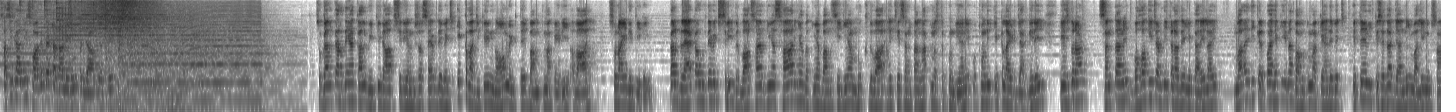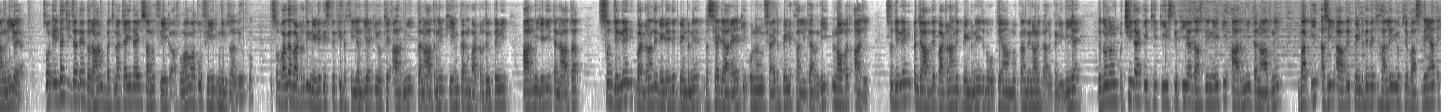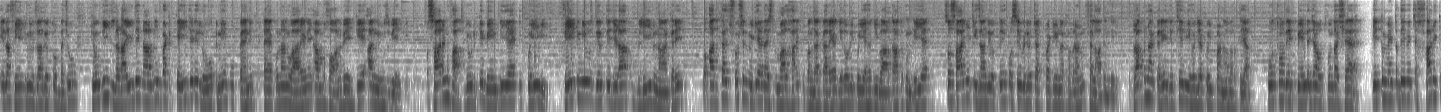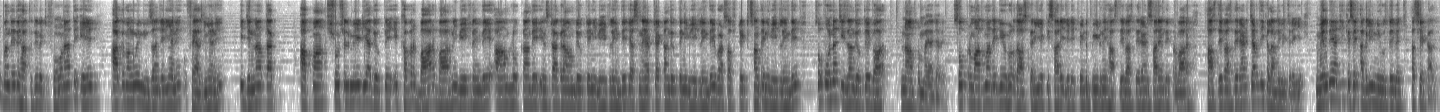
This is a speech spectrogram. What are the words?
ਸਤਿ ਸ਼੍ਰੀ ਅਕਾਲ ਜੀ, ਸਵਾਗਤ ਹੈ ਤੁਹਾਡਾ ਲੀਡਿੰਗ ਪੰਜਾਬ ਦੇ ਉੱਤੇ। ਸੋ ਗੱਲ ਕਰਦੇ ਹਾਂ ਕੱਲ ਬੀਤੀ ਰਾਤ ਸ੍ਰੀ ਅੰਮ੍ਰਿਤਸਰ ਸਾਹਿਬ ਦੇ ਵਿੱਚ 1:09 ਮਿੰਟ ਤੇ ਬੰਬ ਧਮਾਕੇ ਦੀ ਆਵਾਜ਼ ਸੁਣਾਈ ਦਿੱਤੀ ਗਈ। ਕੱਲ ਬਲੈਕ ਆਊਟ ਦੇ ਵਿੱਚ ਸ੍ਰੀ ਦਰਬਾਰ ਸਾਹਿਬ ਦੀਆਂ ਸਾਰੀਆਂ ਬੱਤੀਆਂ ਬੰਦ ਸੀਗੀਆਂ। ਮੁੱਖ ਦੁਆਰ ਜਿੱਥੇ ਸੰਗਤਾਂ ਨਤਮਸਤਕ ਹੁੰਦੀਆਂ ਨੇ, ਉੱਥੋਂ ਦੀ ਇੱਕ ਲਾਈਟ ਜਗਦੀ ਰਹੀ। ਇਸ ਦੌਰਾਨ ਸੰਗਤਾਂ ਨੇ ਬਹੁਤ ਹੀ ਚੜ੍ਹਦੀ ਕਲਾ ਦੇ ਯਕਾਰੇ ਲਾਏ। ਮਹਾਰਾਜ ਦੀ ਕਿਰਪਾ ਹੈ ਕਿ ਇਹਨਾਂ ਬੰਬ ਧਮਾਕਿਆਂ ਦੇ ਵਿੱਚ ਕਿਤੇ ਵੀ ਕਿਸੇ ਦਾ ਜਾਨੀ ਮਾਲੀ ਨੁਕਸਾਨ ਨਹੀਂ ਹੋਇਆ। ਸੋ ਇਹਨਾਂ ਚੀਜ਼ਾਂ ਦੇ ਦੌਰਾਨ ਬਚਣਾ ਚਾਹੀਦਾ ਹੈ ਸਾਨੂੰ ਫੇਕ ਅਫਵਾਹਾਂ ਤੋਂ ਫੇਕ ਨਿਊਜ਼ਾਂ ਦੇ ਉੱਤੋਂ ਸੋ ਵਾਹਗਾ ਬਾਰਡਰ ਦੀ ਨੇੜੇ ਦੀ ਸਥਿਤੀ ਦੱਸੀ ਜਾਂਦੀ ਹੈ ਕਿ ਉੱਥੇ ਆਰਮੀ ਤੈਨਾਤ ਨੇ, ਖੇਮ ਕਰਨ ਬਾਰਡਰ ਦੇ ਉੱਤੇ ਵੀ ਆਰਮੀ ਜਿਹੜੀ ਤੈਨਾਤ ਆ। ਸੋ ਜਿੰਨੇ ਵੀ ਬਾਰਡਰਾਂ ਦੇ ਨੇੜੇ ਦੇ ਪਿੰਡ ਨੇ, ਦੱਸਿਆ ਜਾ ਰਿਹਾ ਹੈ ਕਿ ਉਹਨਾਂ ਨੂੰ ਸ਼ਾਇਦ ਪਿੰਡ ਖਾਲੀ ਕਰਨ ਦੀ ਨੌਬਤ ਆ ਜੇ। ਸੋ ਜਿੰਨੇ ਵੀ ਪੰਜਾਬ ਦੇ ਬਾਰਡਰਾਂ ਦੇ ਪਿੰਡ ਨੇ, ਜਦੋਂ ਉੱਥੇ ਆਮ ਲੋਕਾਂ ਦੇ ਨਾਲ ਗੱਲ ਕਰੀਦੀ ਹੈ, ਜਦੋਂ ਉਹਨਾਂ ਨੂੰ ਪੁੱਛੀਦਾ ਕਿ ਇੱਥੇ ਕੀ ਸਥਿਤੀ ਆ, ਦੱਸਦੇ ਨੇ ਕਿ ਆਰਮੀ ਤੈਨਾਤ ਨੇ ਬਾਕੀ ਅਸੀਂ ਆਪਦੇ ਪਿੰਡ ਦੇ ਵਿੱਚ ਹਾਲੇ ਵੀ ਉੱਥੇ ਵੱਸਦੇ ਆ ਤੇ ਇਹਨਾਂ ਫੇਕ ਨਿਊਜ਼ਾਂ ਦੇ ਉੱਤੋਂ ਬਚੋ, ਕਿਉਂਕਿ ਲੜਾਈ ਦੇ ਨਾਲ ਨਹੀਂ ਬਟ ਕਈ ਜਿਹੜੇ ਲੋਕ ਨੇ ਉਹ ਪੈਨਿਕ ਅਟੈਕ ਉਹਨਾਂ ਨੂੰ ਆ ਰਹੇ ਨੇ ਆ ਮਾਹੌਲ ਵੇਖ ਕੇ ਆ ਨਿਊਜ਼ ਵੇਖ ਕੇ। ਸੋ ਸਾਰਿਆਂ ਨੂੰ ਹੱਥ ਜੋੜ ਕੇ ਬੇਨਤੀ ਹੈ ਕਿ ਕੋਈ ਵੀ ਫੇਕ ਨਿਊਜ਼ ਦੇ ਉੱਤੇ ਜਿਹੜਾ ਬਲੀਵ ਨਾ ਕਰੇ। ਤੋ ਅੱਜ ਕੱਲ ਸੋਸ਼ਲ ਮੀਡੀਆ ਦਾ ਇਸਤੇਮਾਲ ਹਰ ਇੱਕ ਬੰਦਾ ਕਰ ਰਿਹਾ, ਜਦੋਂ ਵੀ ਕੋਈ ਇਹੋ ਜਿਹੀ ਵਾਰਦਾਤ ਹੁੰਦੀ ਹੈ, ਸੋ ਸਾਰੀਆਂ ਚੀਜ਼ਾਂ ਦੇ ਉੱਤੇ ਉਸੇ ਵੇਲੇ ਉਹ ਚਟਪਟੀ ਉਹਨਾਂ ਖਬਰਾਂ ਨੂੰ ਫੈਲਾ ਦਿੰਦੇ ਨੇ। ਰੱਬ ਨਾ ਕਰੇ ਜਿੱਥੇ ਵੀ ਇਹੋ ਜਿਹਾ ਕੋਈ ਭਾਣਾ ਵਰਤਿਆ। ਉੱਥੋਂ ਦੇ ਪਿੰਡ ਜਾਂ ਉੱਥੋਂ ਦਾ ਸ਼ਹਿਰ, ਇੱਕ ਮਿੰਟ ਦੇ ਵਿੱਚ ਹਰ ਇੱਕ ਬੰਦੇ ਦੇ ਹੱਥ ਦੇ ਵਿੱਚ ਫੋਨ ਆ ਤੇ ਇਹ ਅੱਗ ਵਾਂਗੂ ਹੀ ਨਿਊਜ਼ਾਂ ਜਿਹੜੀਆਂ ਨੇ, ਉਹ ਫੈਲਦੀਆਂ ਨੇ ਕਿ ਜਿੰਨਾ ਤੱਕ ਆਪਾਂ ਸੋਸ਼ਲ ਮੀਡੀਆ ਦੇ ਉੱਤੇ ਇਹ ਖਬਰ ਬਾਰ-ਬਾਰ ਨਹੀਂ ਵੇਖ ਲੈਂਦੇ, ਆਮ ਲੋਕਾਂ ਦੇ ਇੰਸਟਾਗ੍ਰam ਦੇ ਉੱਤੇ ਨਹੀਂ ਵੇਖ ਲੈਂਦੇ ਜਾਂ ਸਨੈਪਚੈਟਾਂ ਦੇ ਉੱਤੇ ਨਹੀਂ ਵੇਖ ਲੈਂਦੇ, WhatsApp ਸਟੇਟਸਾਂ ਤੇ ਨਹੀਂ ਵੇਖ ਲੈਂਦੇ, ਸੋ ਉਹਨਾਂ ਚੀਜ਼ਾਂ ਦੇ ਉੱਤੇ ਗੌਰ ਨਾ ਫਰਮਾਇਆ ਜਾਵੇ। ਸੋ ਪ੍ਰਮਾਤਮਾ ਦੇ ਅੱਗੇ ਉਹ ਅਰਦਾਸ ਕਰੀਏ ਕਿ ਸਾਰੇ ਜਿਹੜੇ ਪਿੰਡ ਪੀੜ ਨੇ ਹੱਸਦੇ ਵਸਦੇ ਰਹਿਣ, ਸਾਰਿਆਂ ਦੇ ਪਰਿਵਾਰ ਹੱਸਦੇ ਵਸਦੇ ਰਹਿਣ, ਚੜ੍ਹਦੀ ਕਲਾਂ ਦੇ ਵਿੱਚ ਰਹੀਏ। ਮਿਲਦੇ ਹਾਂ ਜੀ ਕਿਸੇ ਅਗਲੀ ਨਿਊਜ਼ ਦੇ ਵਿੱਚ। ਸਤਿ ਸ਼੍ਰੀ ਅਕਾਲ ਜੀ।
